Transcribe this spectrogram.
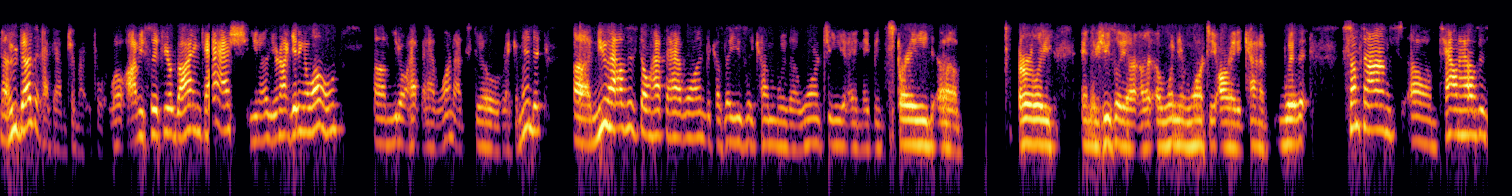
Now, who doesn't have to have a termite report? Well, obviously, if you're buying cash, you know you're not getting a loan. Um, you don't have to have one. I'd still recommend it. Uh, new houses don't have to have one because they usually come with a warranty and they've been sprayed uh, early, and there's usually a, a one-year warranty already kind of with it. Sometimes um, townhouses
